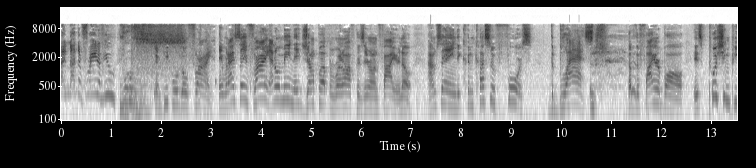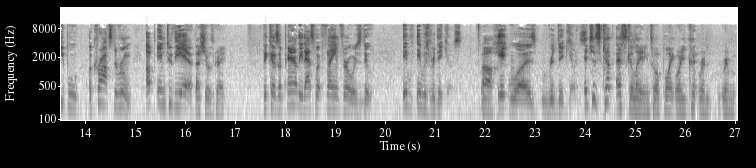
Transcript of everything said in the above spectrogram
I'm not afraid of you. and people will go flying. And when I say flying, I don't mean they jump up and run off because they're on fire. No, I'm saying the concussive force, the blast of the fireball is pushing people across the room up into the air That shit was great. because apparently that's what flamethrowers do. It, it was ridiculous. Oh, it, was ridiculous. It just kept escalating to a point where you couldn't re- rem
